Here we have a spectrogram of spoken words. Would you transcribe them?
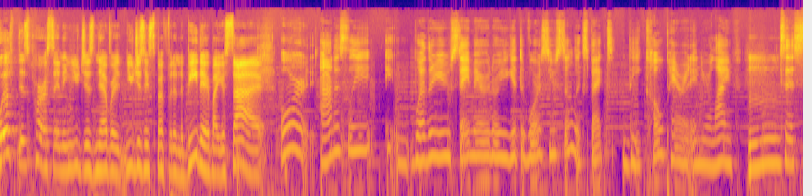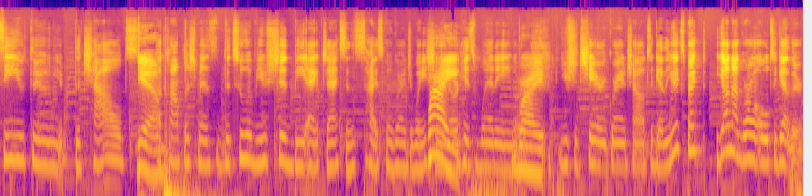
with this person, and you just never, you just expect for them to be there by your side. Or honestly, whether you stay married or you get divorced, you still expect the co-parent in your life mm-hmm. to see you through your, the child's Yeah. accomplishments. The two of you should be at Jackson's high school graduation or Right. his wedding. Or Right. You should share a grandchild together. You expect y'all not growing old together,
